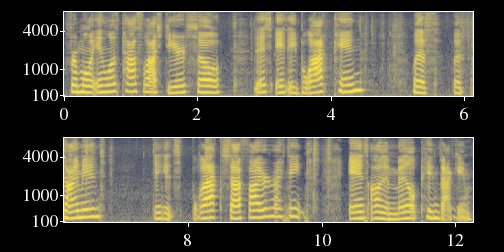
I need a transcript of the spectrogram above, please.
from when my in-laws passed last year. So this is a black pin with with diamond think it's black sapphire, I think. And it's on a metal pin backing.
